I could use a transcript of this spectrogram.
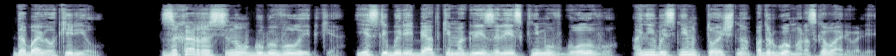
— добавил Кирилл. Захар растянул губы в улыбке. Если бы ребятки могли залезть к нему в голову, они бы с ним точно по-другому разговаривали.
